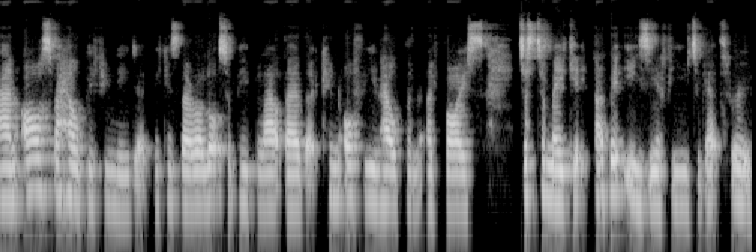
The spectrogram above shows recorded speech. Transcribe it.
And ask for help if you need it, because there are lots of people out there that can offer you help and advice just to make it a bit easier for you to get through.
